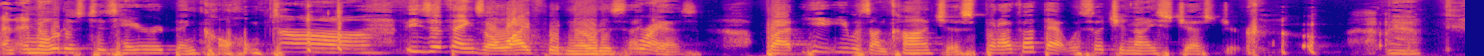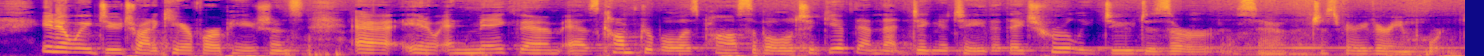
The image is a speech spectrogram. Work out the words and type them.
and I noticed his hair had been combed. These are things a wife would notice, I Right. guess. But he, he was unconscious. But I thought that was such a nice gesture. Yeah. You know, we do try to care for our patients, uh, you know, and make them as comfortable as possible to give them that dignity that they truly do deserve. And so, just very, very important.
